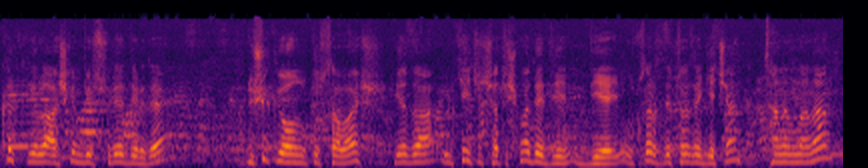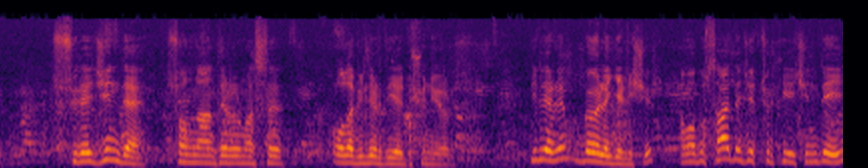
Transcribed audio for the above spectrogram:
40 yılı aşkın bir süredir de düşük yoğunluklu savaş ya da ülke içi çatışma dediği, diye uluslararası literatürde geçen tanımlanan sürecin de sonlandırılması olabilir diye düşünüyoruz. Dilerim böyle gelişir. Ama bu sadece Türkiye için değil.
